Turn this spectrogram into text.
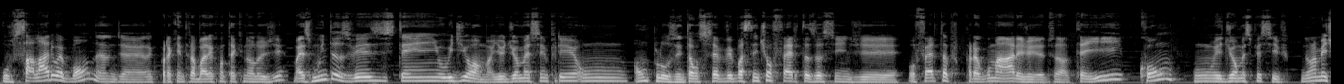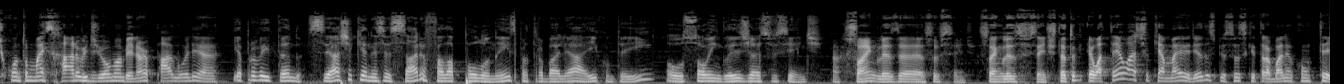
o salário é bom, né, para quem trabalha com tecnologia, mas muitas vezes tem o idioma e o idioma é sempre um, um plus. Então, você vê bastante ofertas assim de oferta para alguma área de lá, TI com um idioma específico. Normalmente, quanto mais raro o idioma, melhor pago ele é. E aproveitando, você acha que é necessário falar polonês para trabalhar aí com TI ou só o inglês já é suficiente? Ah, só inglês é suficiente. Só inglês é suficiente. Tanto que eu até eu acho que a maioria das pessoas que trabalham com TI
